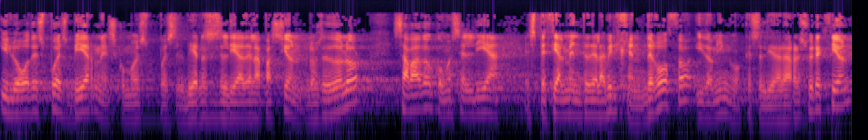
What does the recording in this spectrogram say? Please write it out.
y luego después viernes, como es, pues el viernes es el día de la pasión, los de dolor, sábado, como es el día especialmente de la Virgen, de gozo, y domingo, que es el día de la resurrección,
